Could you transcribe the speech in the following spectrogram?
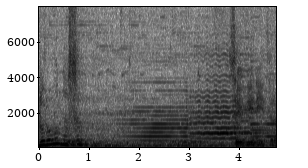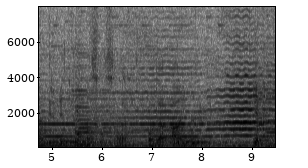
Durumu nasıl? Sevdiğini yitiren birinin durumu nasılsa o da aynen. Yakınır.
